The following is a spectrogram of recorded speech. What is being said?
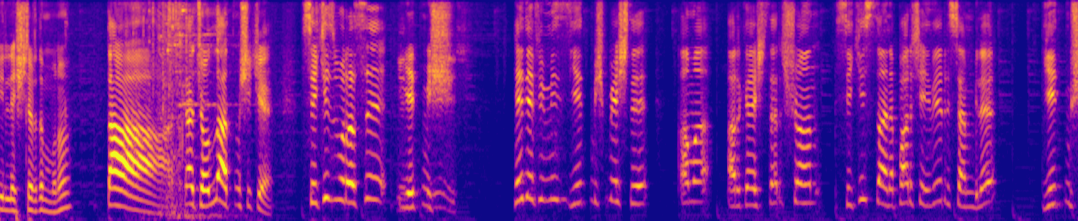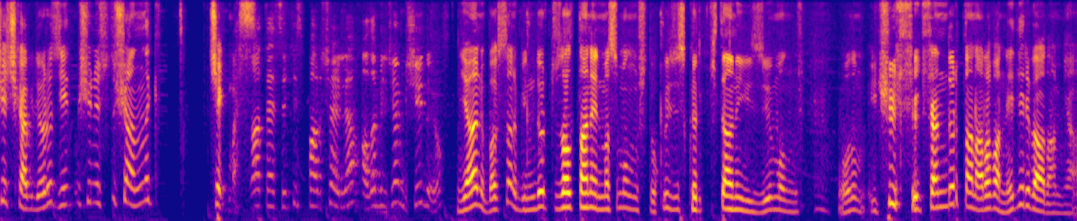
Birleştirdim bunu. Tak. Kaç oldu? 62. 8 burası 70. Hedefimiz 75'ti. Ama arkadaşlar şu an 8 tane parçayı verirsem bile 70'e çıkabiliyoruz. 70'in üstü şu anlık çekmez. Zaten 8 parçayla alabileceğim bir şey de yok. Yani baksana 1406 tane elmasım olmuş. 942 tane yüzüğüm olmuş. Oğlum 284 tane araba nedir be adam ya.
